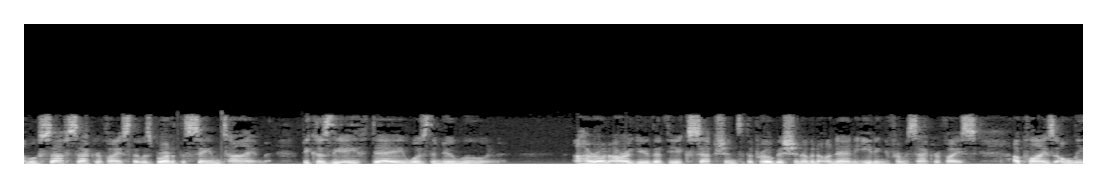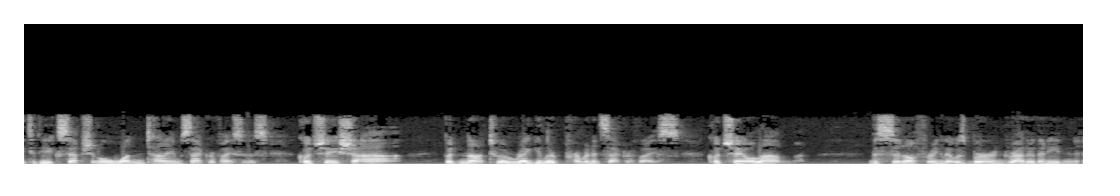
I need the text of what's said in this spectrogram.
a Musaf sacrifice that was brought at the same time, because the eighth day was the new moon. Aharon argued that the exception to the prohibition of an onen eating from sacrifice applies only to the exceptional one-time sacrifices, kodshe sha'ah, but not to a regular permanent sacrifice, kodshe olam. The sin offering that was burned rather than eaten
